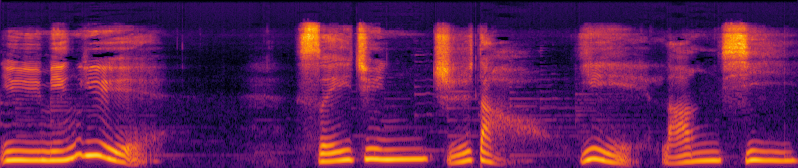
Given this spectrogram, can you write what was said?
与明月。随君直到夜郎西。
